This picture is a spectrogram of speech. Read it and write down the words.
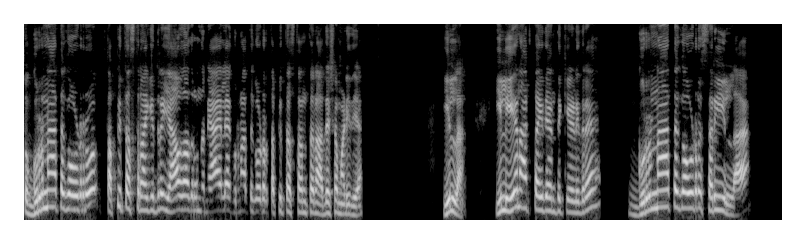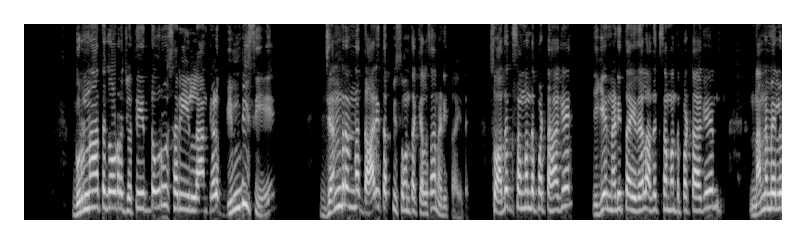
ಸೊ ಗುರುನಾಥ ಗೌಡರು ತಪ್ಪಿತಸ್ಥರಾಗಿದ್ರೆ ಯಾವ್ದಾದ್ರು ಒಂದು ನ್ಯಾಯಾಲಯ ಗುರುನಾಥ ಗೌಡರು ತಪ್ಪಿತಸ್ಥ ಅಂತ ಆದೇಶ ಮಾಡಿದೆಯಾ? ಇಲ್ಲ. ಇಲ್ಲಿ ಏನಾಗ್ತಾ ಇದೆ ಅಂತ ಕೇಳಿದ್ರೆ, ಗುರುನಾಥ ಗೌಡರು ಸರಿ ಇಲ್ಲ. ಗುರುನಾಥ ಗೌಡ್ರ ಜೊತೆ ಇದ್ದವರು ಸರಿ ಇಲ್ಲ ಅಂತ ಹೇಳಿ ಬಿಂಬಿಸಿ ಜನರನ್ನ ದಾರಿ ತಪ್ಪಿಸುವಂತ ಕೆಲಸ ನಡೀತಾ ಇದೆ. ಸೊ ಅದಕ್ಕೆ ಸಂಬಂಧಪಟ್ಟ ಹಾಗೆ ಈಗೇನ್ ನಡೀತಾ ಇದೆ ಅಲ್ಲ? ಅದಕ್ಕೆ ಸಂಬಂಧಪಟ್ಟ ಹಾಗೆ ನನ್ನ ಮೇಲೂ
